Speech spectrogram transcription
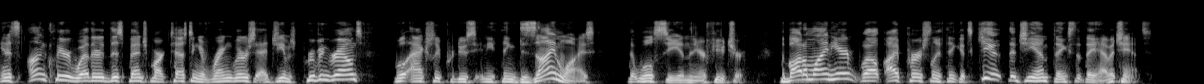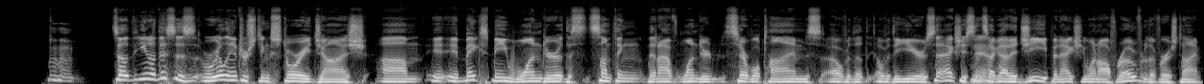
And it's unclear whether this benchmark testing of Wranglers at GM's proving grounds will actually produce anything design wise that we'll see in the near future. The bottom line here, well, I personally think it's cute that GM thinks that they have a chance. Mhm. So you know, this is a really interesting story, Josh. Um, it, it makes me wonder. This something that I've wondered several times over the over the years. Actually, since Yeah. I got a Jeep and actually went off road for the first time.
